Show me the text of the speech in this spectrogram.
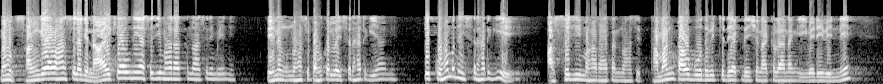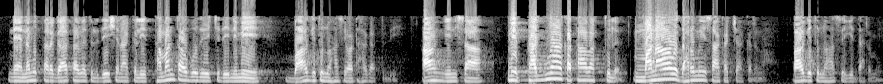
නමුත් සංඝයා වහන්සේලාගේ නායකයා වුණේ අස්සජී මහරහතන් වහන්සේ නෙමෙයිනේ. එහෙනම් උන්වහන්සේ පහු කරලා ඉස්සරහට ගියානේ. ඒ කොහොමද ඉස්සරහට ගියේ? අස්සජී මහරහතන් වහන්සේ Tamanට අවබෝධ වෙච්ච දෙයක් දේශනා කළා නම් ඊ වැඩේ වෙන්නේ නෑ. නමුත් අර ගාථාව ඇතුලේ දේශනා කළේ Tamanට අවබෝධ වෙච්ච දේ නෙමේ භාග්‍යතුන් වහන්සේ වටහාගත්ත දේ. ආන් ඒ නිසා මේ ප්‍රඥා කතාවක් තුළ මනාව ධර්මයේ සාකච්ඡා කරනවා. භාග්‍යතුන් වහන්සේගේ ධර්මයේ.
